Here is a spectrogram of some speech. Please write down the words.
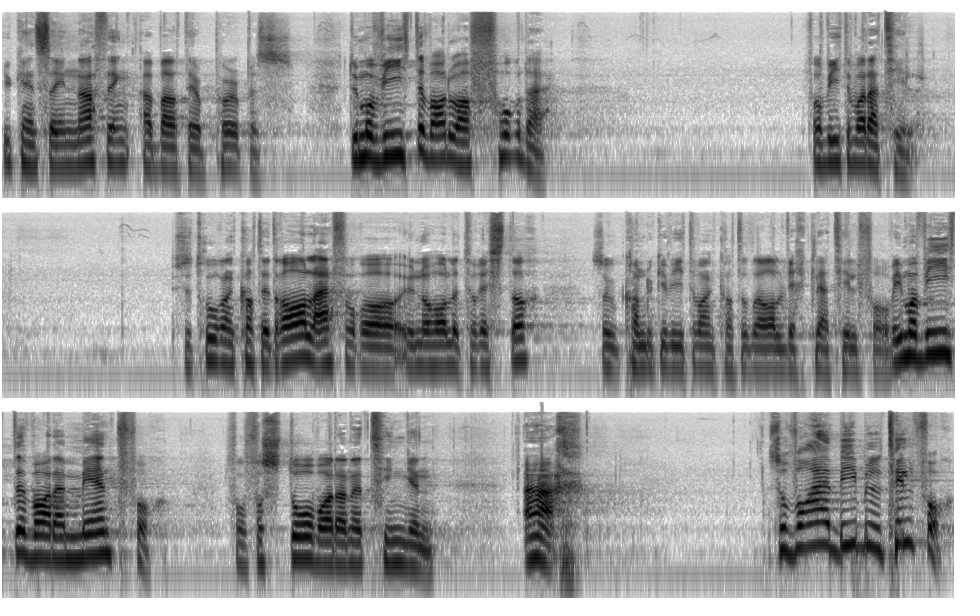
you can say nothing about their purpose. Du må vite hva du har for deg, for å vite hva det er til. Hvis du tror en katedral er for å underholde turister, så kan du ikke vite hva en katedral virkelig er til for. Vi må vite hva det er ment for, for å forstå hva denne tingen er. Så hva er Bibelen til for?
